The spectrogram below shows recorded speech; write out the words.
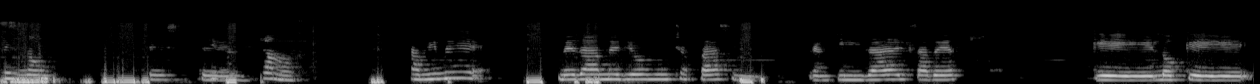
No. Este, A mí me, me da, me dio mucha paz y tranquilidad el saber que lo que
